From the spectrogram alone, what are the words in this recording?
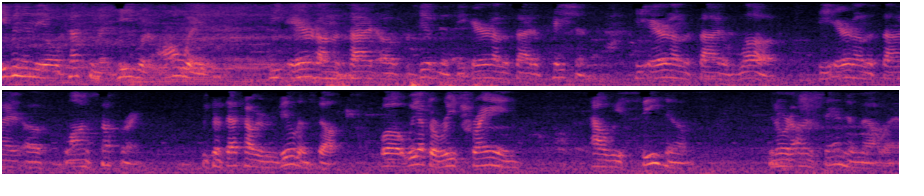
even in the Old Testament, he would always, he erred on the side of forgiveness. He erred on the side of patience. He erred on the side of love. He erred on the side of long suffering. Because that's how he revealed himself. Well, we have to retrain how we see him in order to understand him that way.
